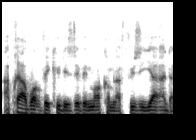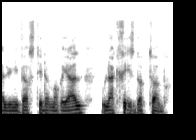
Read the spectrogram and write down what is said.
après avoir vécu des événements comme la fusillade à l'Université de Montréal ou la crise d'octobre.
